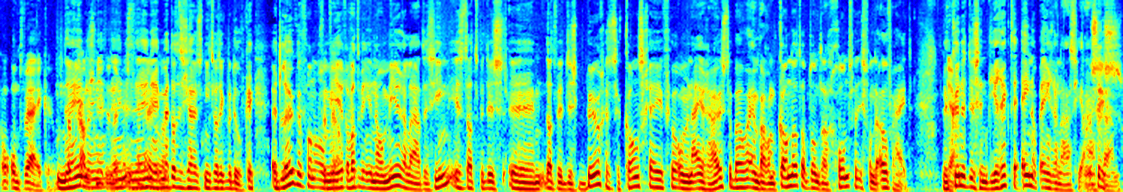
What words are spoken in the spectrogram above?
ontwijken. Nee, dat kan nee, dus niet nee, nee, nee, nee, maar dat is juist niet wat ik bedoel. Kijk, het leuke van Almere, wat we in Almere laten zien... is dat we, dus, dat we dus burgers de kans geven om een eigen huis te bouwen. En waarom kan dat? Omdat dat grond is van de overheid. We ja kunnen dus een directe één-op-één relatie Precies,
